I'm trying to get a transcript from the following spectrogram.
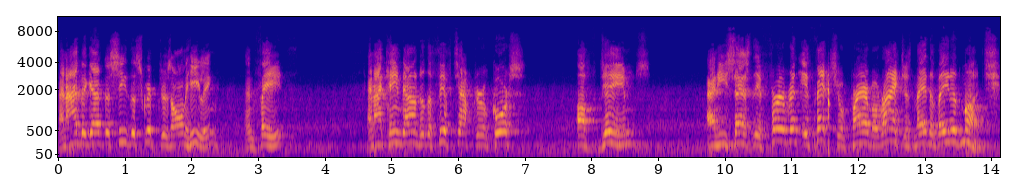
and I began to see the scriptures on healing and faith, and I came down to the fifth chapter, of course, of James, and he says, The fervent, effectual prayer of a righteous man availeth much.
